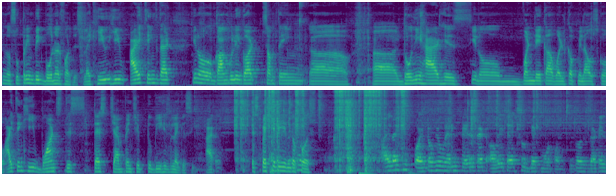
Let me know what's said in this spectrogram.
you know supreme big boner for this. Like he he, I think that you know Ganguly got something. Uh, uh, Dhoni had his you know one day ka World Cup mila usko. I think he wants this Test Championship to be his legacy, I, especially in the first. I like his point of view where he says that away test should get more points because that is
